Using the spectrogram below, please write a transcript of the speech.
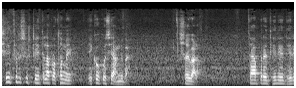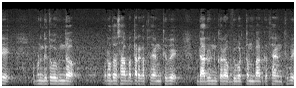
ସେଇଥିରୁ ସୃଷ୍ଟି ହୋଇଥିଲା ପ୍ରଥମେ ଏକକୋଷୀ ଆମିବା ଶୈବାଳ। ତାପରେ ଧୀରେ ଧୀରେ ଆପଣ ଗୀତ ଗୋବିନ୍ଦ ରଦସାବତାର କଥା ଜାଣିଥିବେ ଡାରୁଇନଙ୍କର ବିବର୍ତ୍ତନବାଦ କଥା ଜାଣିଥିବେ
